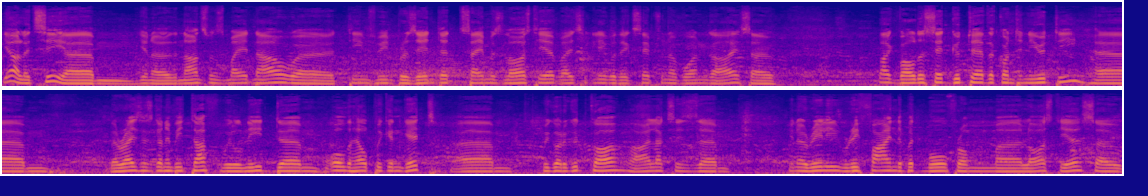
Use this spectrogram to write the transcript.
Yeah, let's see. Um, you know, the announcement's made now. Uh, teams been presented, same as last year, basically, with the exception of one guy. So, like Waldo said, good to have the continuity. Um, the race is going to be tough. We'll need um, all the help we can get. Um, we got a good car. Hilux is, um, you know, really refined a bit more from uh, last year. So,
